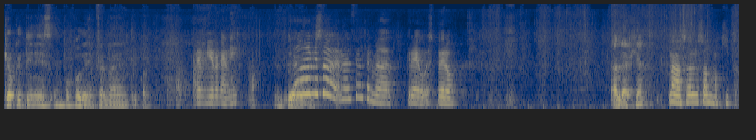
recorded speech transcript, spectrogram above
Creo que tienes un poco de enfermedad en tu cuerpo. En mi organismo. En tu No, no es, no es enfermedad, creo, espero. ¿Alergia? No, solo son moquitos.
